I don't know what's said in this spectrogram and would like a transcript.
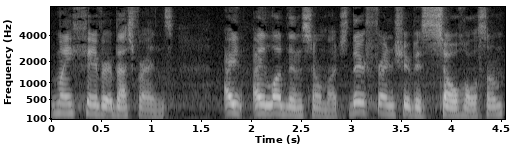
my favorite best friends. I, I love them so much. Their friendship is so wholesome.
